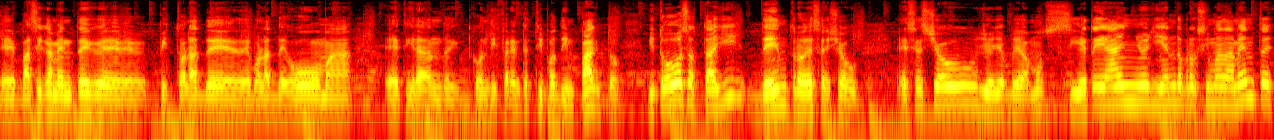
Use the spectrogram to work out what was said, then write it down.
eh, básicamente pistolas de, de bolas de goma, tirando con diferentes tipos de impacto. Y todo eso está allí dentro de ese show. Ese show, yo lle- llevamos siete años yendo aproximadamente.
